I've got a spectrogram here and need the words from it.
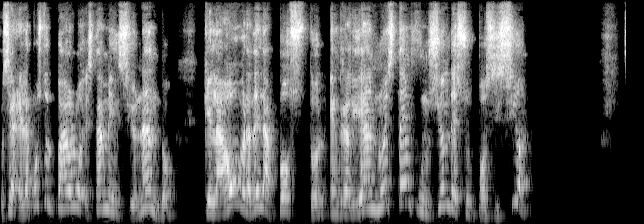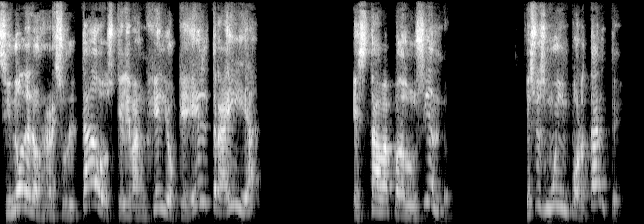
O sea, el apóstol Pablo está mencionando que la obra del apóstol en realidad no está en función de su posición, sino de los resultados que el evangelio que él traía estaba produciendo. Eso es muy importante.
